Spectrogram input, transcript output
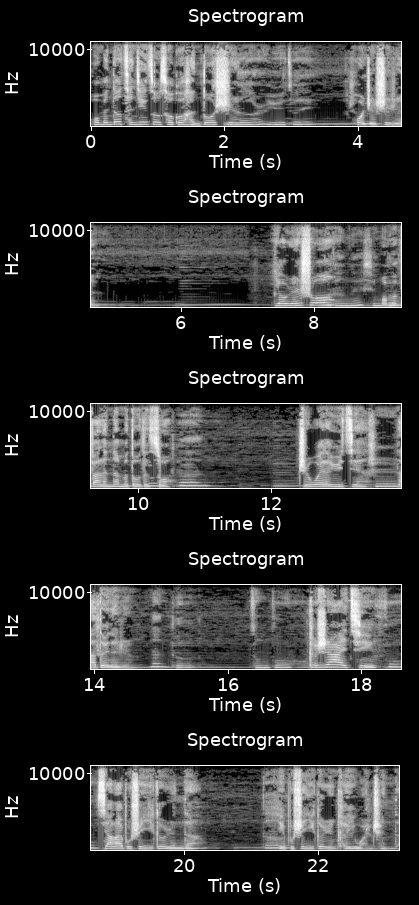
我们都曾经做错过很多事，或者是人。有人说，我们犯了那么多的错，只为了遇见那对的人。可是爱情向来不是一个人的，也不是一个人可以完成的。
